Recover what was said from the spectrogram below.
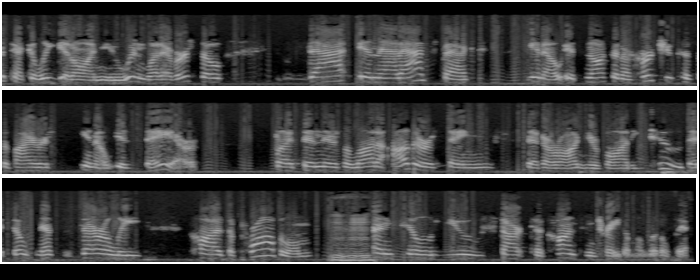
particularly get on you and whatever. So that, in that aspect, you know, it's not going to hurt you because the virus, you know, is there. But then there's a lot of other things that are on your body too that don't necessarily cause a problem mm-hmm. until you start to concentrate them a little bit.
